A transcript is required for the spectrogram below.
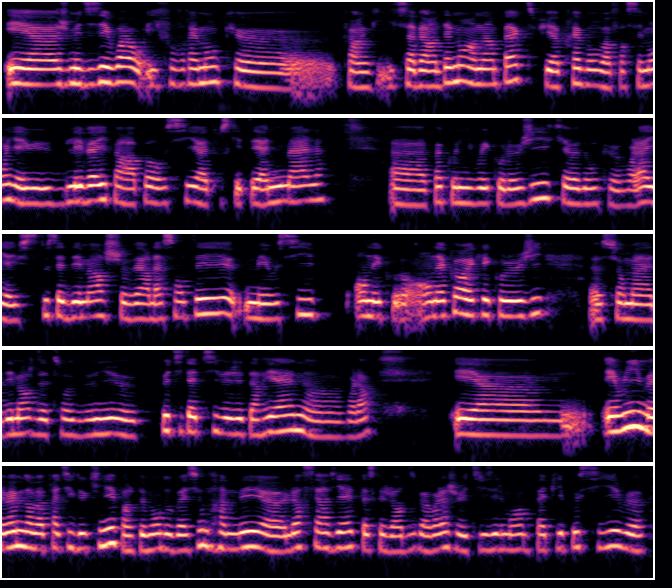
Et euh, je me disais waouh, il faut vraiment que, enfin, ça avait tellement un impact. Puis après, bon, bah forcément, il y a eu de l'éveil par rapport aussi à tout ce qui était animal. Euh, pas qu'au niveau écologique. Euh, donc euh, voilà, il y a eu toute cette démarche vers la santé, mais aussi en, en accord avec l'écologie sur ma démarche d'être devenue petit à petit végétarienne, voilà. Et, et oui, mais même dans ma pratique de kiné, enfin, je demande aux patients de ramener leurs serviettes parce que je leur dis, bah voilà, je vais utiliser le moins de papier possible.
